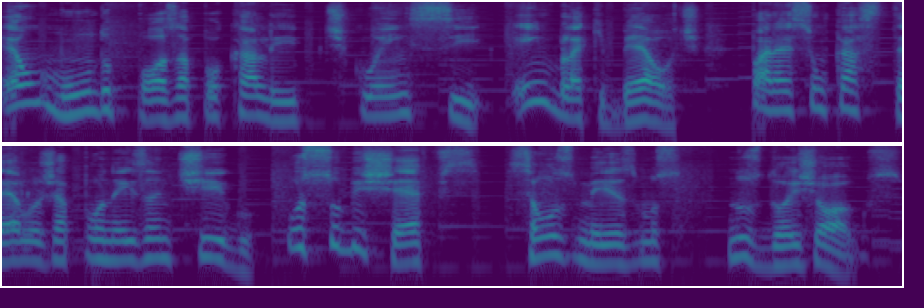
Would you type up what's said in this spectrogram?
é um mundo pós-apocalíptico em si. Em Black Belt, parece um castelo japonês antigo. Os subchefes são os mesmos nos dois jogos.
